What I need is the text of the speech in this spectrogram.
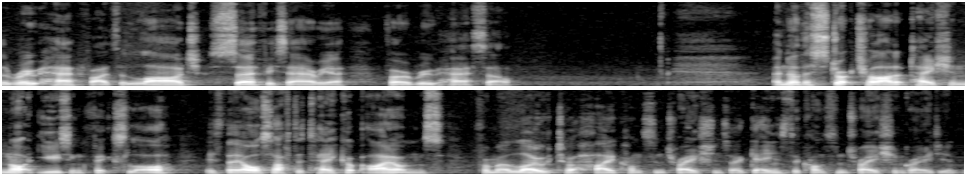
The root hair provides a large surface area for a root hair cell. Another structural adaptation not using Fick's law is they also have to take up ions from a low to a high concentration, so against the concentration gradient.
